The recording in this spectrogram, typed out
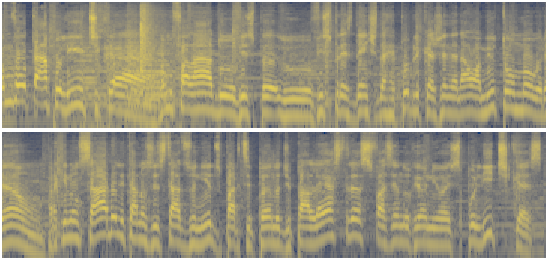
Vamos voltar à política. Vamos falar do vice-presidente da República, General Hamilton Mourão. Para quem não sabe, ele está nos Estados Unidos participando de palestras, fazendo reuniões políticas.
